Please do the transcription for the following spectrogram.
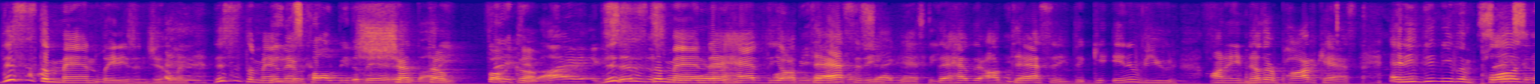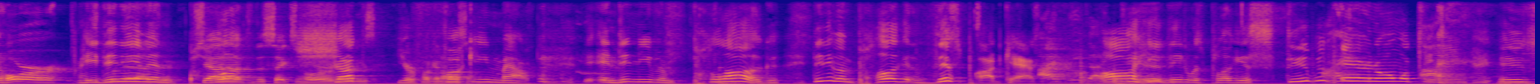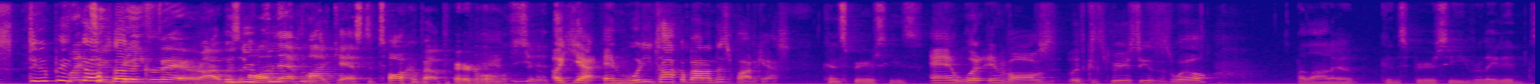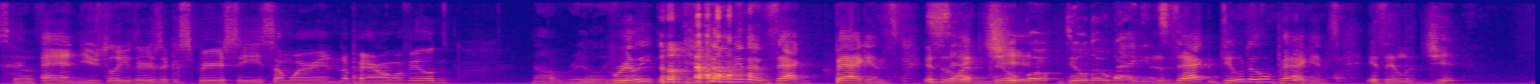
This is the man, ladies and gentlemen. This is the man he that just called me the man, Shut the everybody. fuck Thank up. you. I accept This is this the man that had the on behalf of audacity that had the audacity to get interviewed on another podcast, and he didn't even plug. Sex and horror. He didn't even. Shout plug- out to the sex and horror Shut ladies. Your They're fucking, fucking awesome. mouth, and didn't even plug. Didn't even plug this podcast. I think I All did. he did was plug his stupid paranormal team and his stupid But ghost to be crew. fair, I was on that podcast to talk about paranormal shit. Uh, yeah, and what do you talk about on this podcast? Conspiracies. And what involves with conspiracies as well? A lot of conspiracy related stuff. And usually there's a conspiracy somewhere in the paranormal field. Not really. Really? you telling me that Zach Baggins is a legit Dildo, Dildo Baggins. Zach Dildo Baggins is a legit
